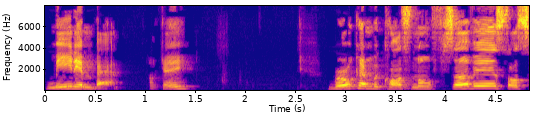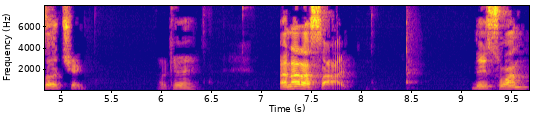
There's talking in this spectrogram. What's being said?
medium band. Okay. Broken because no service or searching. Okay. Another side. This one,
